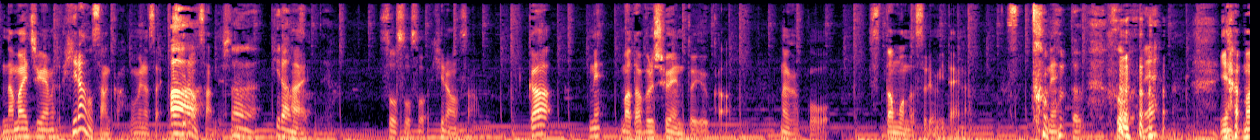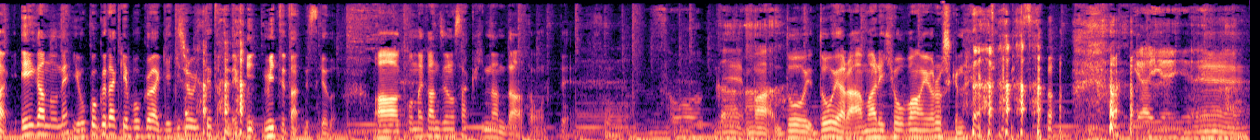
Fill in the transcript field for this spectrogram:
名前違いました。平野さんか。ごめんなさい。あ平野さんでした、うん、平野さんだよ。そうそうそう、平野さんが、ね、まあダブル主演というか、なんかこう、すったもんだするみたいな。ねそうだね。いや、まあ映画のね、予告だけ僕は劇場行ってたんで見 見てたんですけど、ああ、こんな感じの作品なんだと思って。そうか。ね、まあどう、どうやらあまり評判はよろしくない いやいやいや。ねね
